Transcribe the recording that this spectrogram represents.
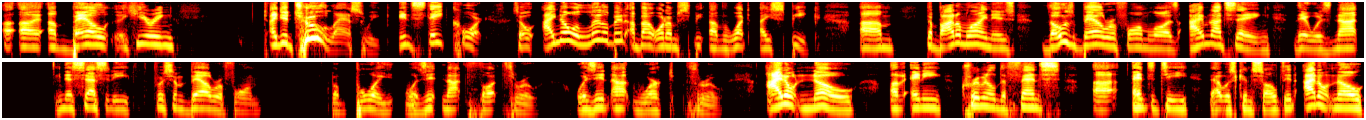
a, a bail hearing. I did two last week in state court so I know a little bit about what I'm spe- of what I speak. Um, the bottom line is those bail reform laws. I'm not saying there was not necessity for some bail reform, but boy, was it not thought through? Was it not worked through? I don't know of any criminal defense uh, entity that was consulted. I don't know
